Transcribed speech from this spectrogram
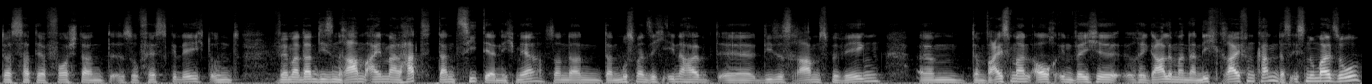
Das hat der Vorstand äh, so festgelegt. Und wenn man dann diesen Rahmen einmal hat, dann zieht der nicht mehr, sondern dann muss man sich innerhalb äh, dieses Rahmens bewegen. Ähm, dann weiß man auch, in welche Regale man dann nicht greifen kann. Das ist nun mal so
